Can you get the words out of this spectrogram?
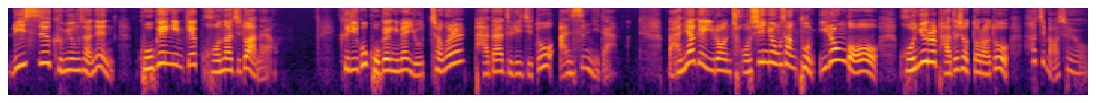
리스 금융사는 고객님께 권하지도 않아요. 그리고 고객님의 요청을 받아들이지도 않습니다. 만약에 이런 저신용 상품 이런 거 권유를 받으셨더라도 하지 마세요.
